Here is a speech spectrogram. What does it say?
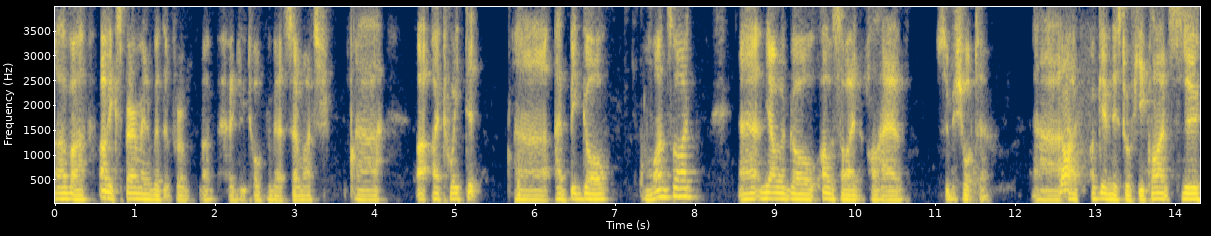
I've uh, I've experimented with it for. I've heard you talking about it so much. Uh, I, I, tweaked it. Uh, a big goal on one side, and the other goal, other side, I'll have super short term. Uh, nice. I've, I've, given this to a few clients to do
